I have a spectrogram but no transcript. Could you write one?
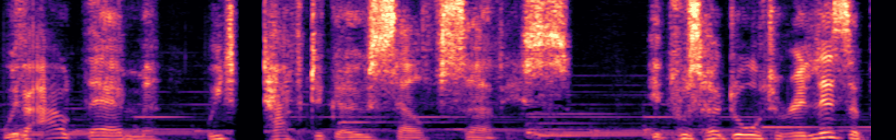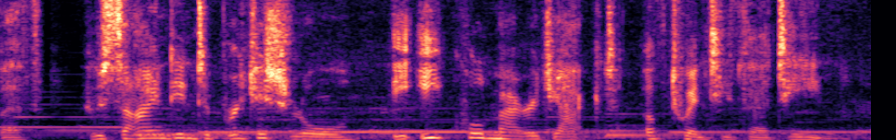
without them, we'd have to go self-service. It was her daughter Elizabeth who signed into British law the Equal Marriage Act of 2013.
